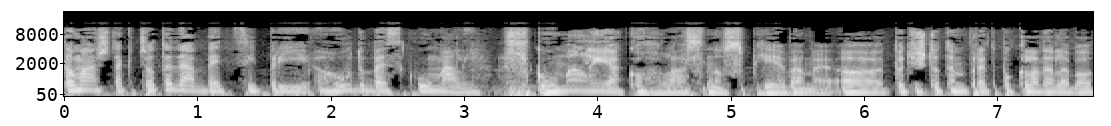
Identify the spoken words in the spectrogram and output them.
Tomáš, tak čo teda vedci pri hudbe skúmali? Skúmali, ako hlasno spievame. Uh, totiž to ten predpoklad, alebo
